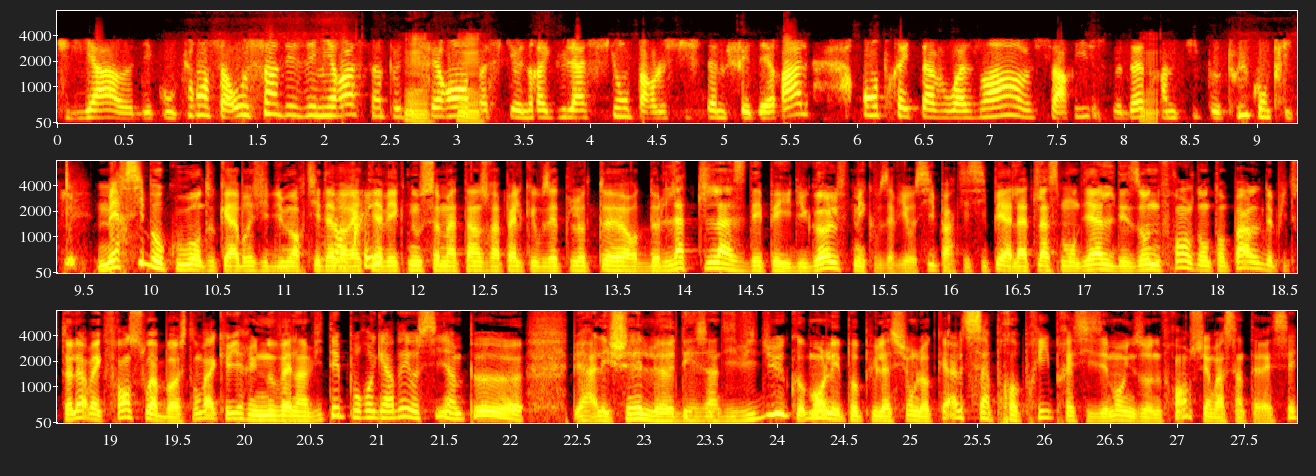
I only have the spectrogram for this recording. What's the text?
qu'il y a euh, des concurrences. au sein des Émirats, c'est un peu mmh, différent mmh. parce qu'il y a une régulation par le système fédéral. Entre États voisins, euh, ça risque d'être mmh. un petit peu plus compliqué. Merci beaucoup, en tout cas, Brigitte Dumortier, d'avoir été avec nous ce matin. Je rappelle que vous êtes l'auteur de l'Atlas des pays du Golfe, mais que vous aviez aussi participé à l'Atlas mondial des zones franches dont on parle depuis tout à l'heure avec François Bost. On va accueillir une nouvelle invitée pour regarder aussi un peu bien à l'échelle des individus comment les populations locales s'approprient précisément une zone franche et on va s'intéresser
